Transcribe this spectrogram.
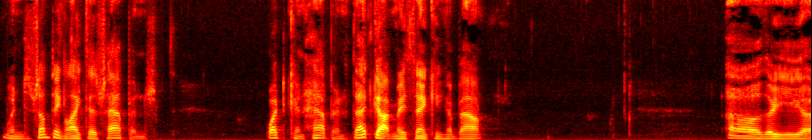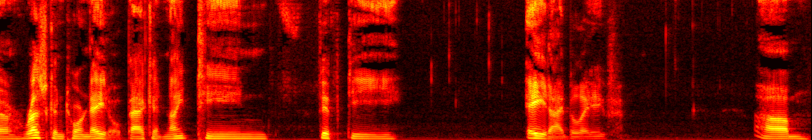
when something like this happens, what can happen? That got me thinking about uh, the uh, Ruskin tornado back in 1958, I believe, um,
